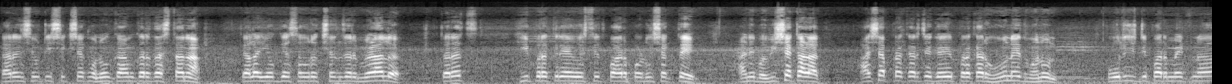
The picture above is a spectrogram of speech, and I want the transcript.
कारण शेवटी शिक्षक म्हणून काम करत असताना त्याला योग्य संरक्षण जर मिळालं तरच ही प्रक्रिया व्यवस्थित पार पडू शकते. आणि भविष्यकाळात अशा प्रकारचे गैरप्रकार होऊ नयेत म्हणून पोलीस डिपार्टमेंटनं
